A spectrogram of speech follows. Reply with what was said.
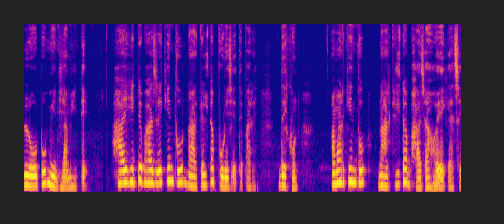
লো টু মিডিয়াম হিটে। হাই হিটে ভাজলে কিন্তু নারকেলটা পুড়ে যেতে পারে। দেখুন, আমার কিন্তু নারকেলটা ভাজা হয়ে গেছে,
